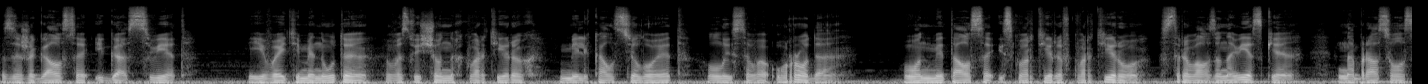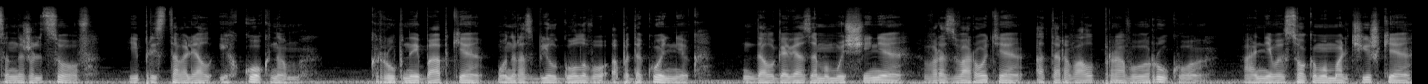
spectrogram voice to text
зажигался и гас свет. И в эти минуты в освещенных квартирах мелькал силуэт лысого урода. Он метался из квартиры в квартиру, срывал занавески, набрасывался на жильцов и приставлял их к окнам. Крупной бабке он разбил голову о подоконник. Долговязому мужчине в развороте оторвал правую руку, а невысокому мальчишке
